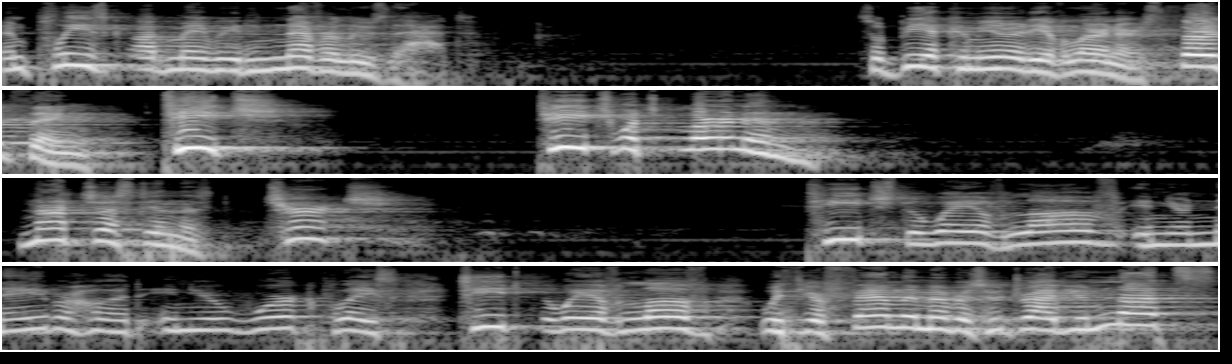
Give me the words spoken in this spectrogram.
And please, God, may we never lose that. So be a community of learners. Third thing, teach. Teach what you're learning. Not just in the church. Teach the way of love in your neighborhood, in your workplace. Teach the way of love with your family members who drive you nuts.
